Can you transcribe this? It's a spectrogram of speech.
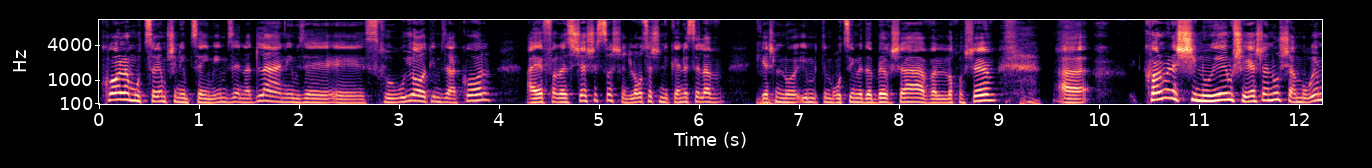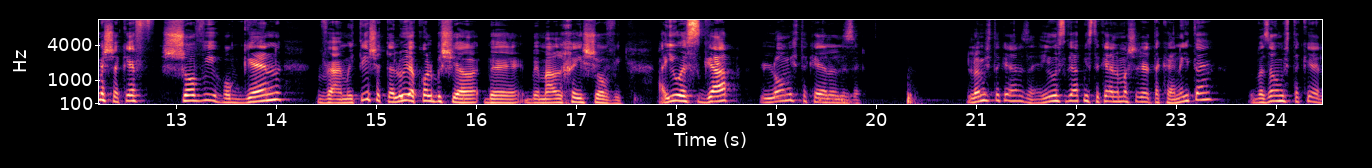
כל המוצרים שנמצאים, אם זה נדל"ן, אם זה אה, שכירויות, אם זה הכל, ה-IFRS 16, שאני לא רוצה שניכנס אליו, כי יש לנו, אם אתם רוצים לדבר שעה, אבל לא חושב. כל מיני שינויים שיש לנו שאמורים לשקף שווי הוגן ואמיתי, שתלוי הכל בשיר, במערכי שווי. ה-US GAAP לא מסתכל על זה. לא מסתכל על זה. ה-US GAAP מסתכל על מה שאתה קנית, ובזה הוא מסתכל.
